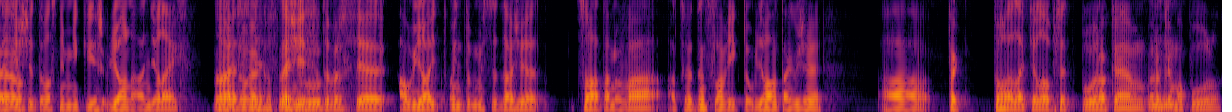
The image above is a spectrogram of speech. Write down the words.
Teď jo. ještě to vlastně Mikýř udělal na Andělech. No jasně, jako snaží se to prostě, A udělají, oni to mi se zdá, že celá ta nová a celý ten Slavík to udělal tak, že a, tak tohle letělo před půl rokem, mm-hmm. rokem a půl,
